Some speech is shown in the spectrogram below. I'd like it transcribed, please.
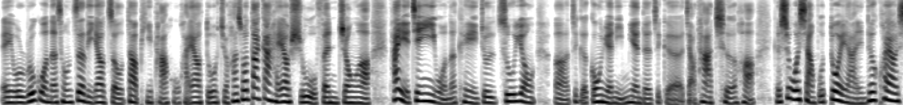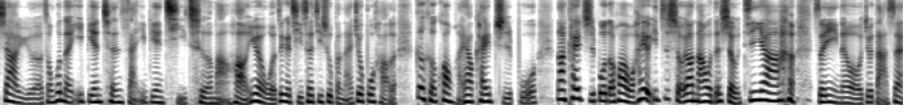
哎，我如果呢从这里要走到琵琶湖还要多久？她说大概还要十五分钟啊。她也建议我呢可以就是租用呃这个公园里面的这个脚踏车哈。可是我想不对啊，你都快要下雨了，总不能一边撑伞一边骑车嘛哈？因为我这个骑车技术本来就不好了，更何况我还要开直播，那开直播的话，我还有一只手要拿我的手机呀，所以呢，我就打算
